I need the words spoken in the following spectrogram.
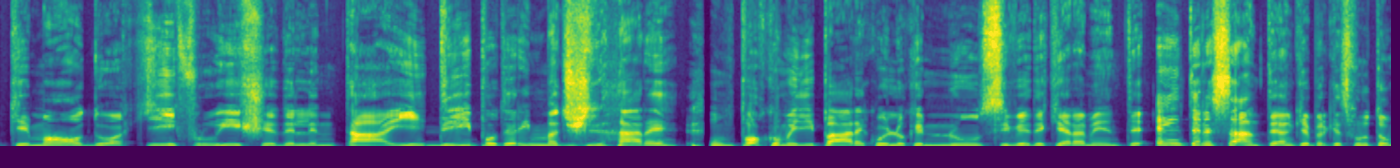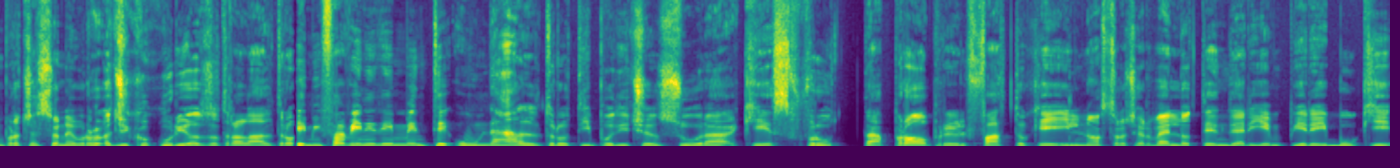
qualche modo a chi fruisce dell'entai di poter immaginare un po' come gli pare quello che non si vede chiaramente. È interessante anche perché sfrutta un processo neurologico curioso, tra l'altro, e mi fa venire in mente un altro tipo di censura che sfrutta proprio il fatto che il nostro cervello tende a riempire i buchi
